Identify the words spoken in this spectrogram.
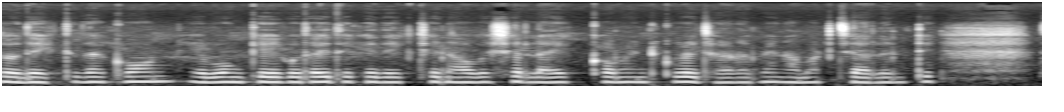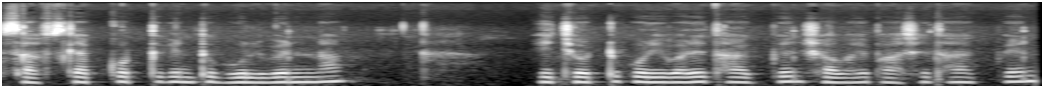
সো দেখতে থাকুন এবং কে কোথায় থেকে দেখছেন অবশ্যই লাইক কমেন্ট করে জানাবেন। আমার চ্যানেলটি সাবস্ক্রাইব করতে কিন্তু ভুলবেন না। এই ছোট্ট পরিবারে থাকবেন, সবাই পাশে থাকবেন।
